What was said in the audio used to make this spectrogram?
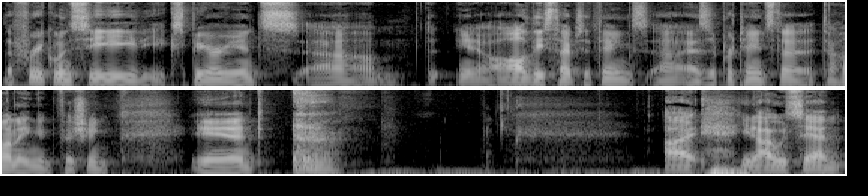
the frequency, the experience, um, you know, all these types of things uh, as it pertains to, to hunting and fishing. And I, you know, I would say I'm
